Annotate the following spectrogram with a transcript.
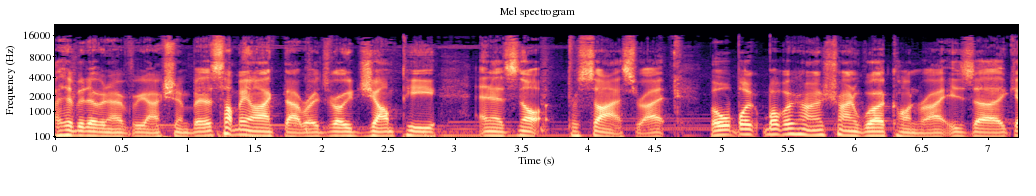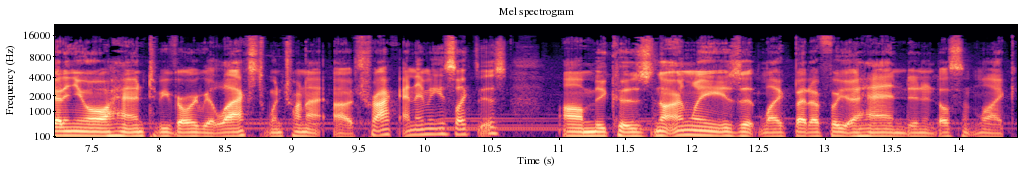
I have a bit of an overreaction, but it's something like that where it's very jumpy and it's not precise, right? But what, what we're kind of trying to work on, right, is uh, getting your hand to be very relaxed when trying to uh, track enemies like this. Um, because not only is it like better for your hand and it doesn't like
